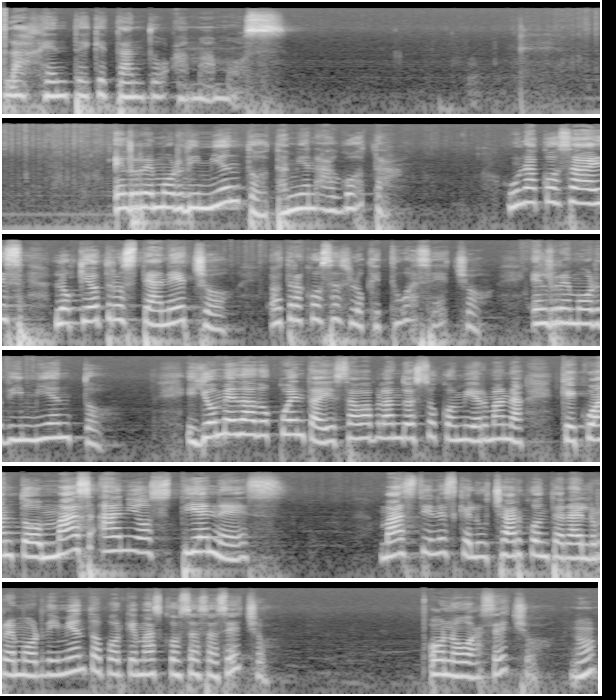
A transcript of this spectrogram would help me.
la gente que tanto amamos. El remordimiento también agota. Una cosa es lo que otros te han hecho, otra cosa es lo que tú has hecho. El remordimiento. Y yo me he dado cuenta, y estaba hablando esto con mi hermana, que cuanto más años tienes, más tienes que luchar contra el remordimiento porque más cosas has hecho o no has hecho, ¿no?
